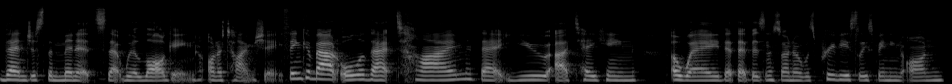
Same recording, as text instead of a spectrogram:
than just the minutes that we're logging on a timesheet. Think about all of that time that you are taking away that that business owner was previously spending on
